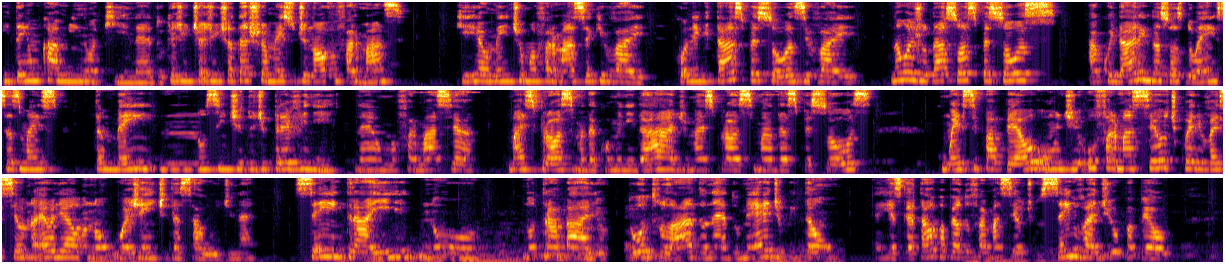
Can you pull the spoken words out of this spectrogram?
e tem um caminho aqui, né? Do que a gente a gente até chama isso de nova farmácia, que realmente é uma farmácia que vai conectar as pessoas e vai não ajudar só as pessoas a cuidarem das suas doenças, mas também no sentido de prevenir, né? Uma farmácia mais próxima da comunidade, mais próxima das pessoas, com esse papel onde o farmacêutico ele vai ser ele é o, o agente da saúde, né? Sem entrar aí no, no trabalho do outro lado, né, do médico, então é resgatar o papel do farmacêutico sem invadir o papel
